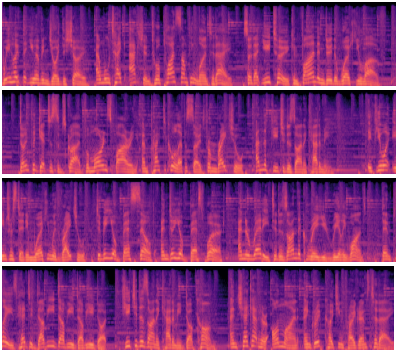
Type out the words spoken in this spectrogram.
We hope that you have enjoyed the show and will take action to apply something learned today so that you too can find and do the work you love. Don't forget to subscribe for more inspiring and practical episodes from Rachel and the Future Design Academy. If you are interested in working with Rachel to be your best self and do your best work and are ready to design the career you really want, then please head to www.futuredesignacademy.com and check out her online and group coaching programs today.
